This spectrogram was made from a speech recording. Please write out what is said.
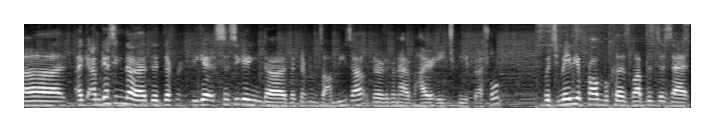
uh, I, am guessing the the different you get since you're getting the the different zombies out, they're gonna have higher HP threshold, which may be a problem because what happens is that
